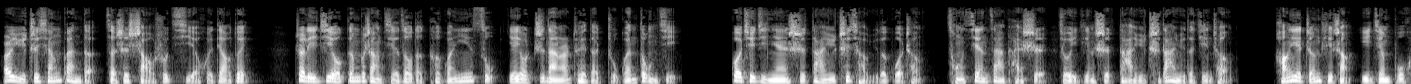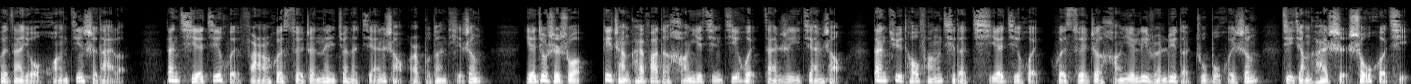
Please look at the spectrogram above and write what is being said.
而与之相伴的则是少数企业会掉队。这里既有跟不上节奏的客观因素，也有知难而退的主观动机。过去几年是大鱼吃小鱼的过程，从现在开始就已经是大鱼吃大鱼的进程。行业整体上已经不会再有黄金时代了，但企业机会反而会随着内卷的减少而不断提升。也就是说，地产开发的行业性机会在日益减少，但巨头房企的企业机会会随着行业利润率的逐步回升，即将开始收获期。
